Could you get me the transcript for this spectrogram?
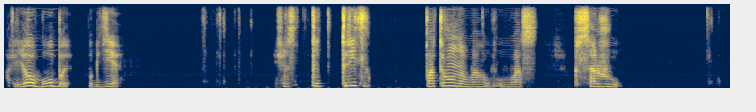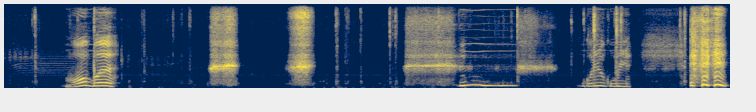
Алло, мобы, вы где? Сейчас 30 патронов у вас всажу. Мобы. Гули-гули.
